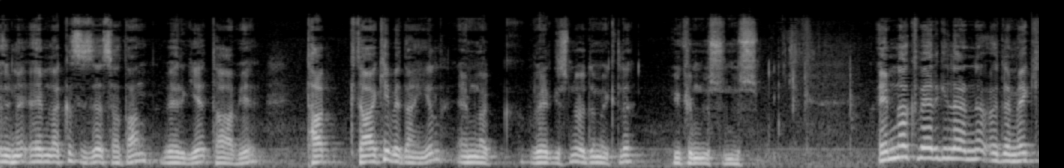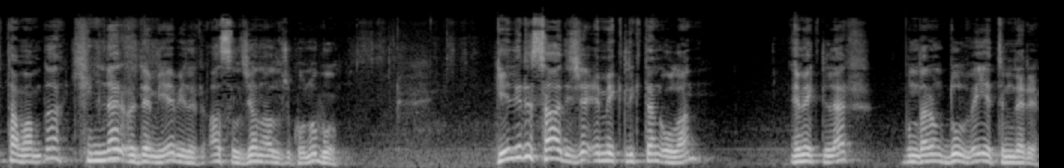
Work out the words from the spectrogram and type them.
Ödeme- Emlakı size satan vergiye tabi. Ta- takip eden yıl emlak vergisini ödemekle yükümlüsünüz. Emlak vergilerini ödemek tamam da kimler ödemeyebilir? Asıl can alıcı konu bu. Geliri sadece emeklilikten olan emekliler, bunların dul ve yetimleri.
